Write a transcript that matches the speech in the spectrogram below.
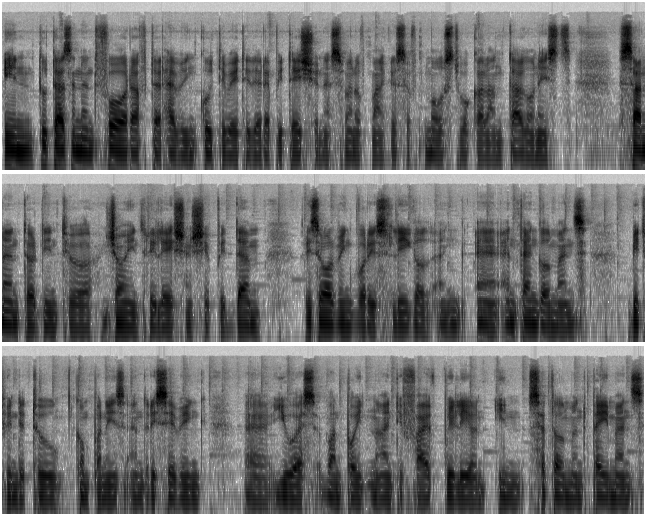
In 2004, after having cultivated a reputation as one of Microsoft's most vocal antagonists, Sun entered into a joint relationship with them, resolving various legal uh, entanglements between the two companies and receiving uh, US 1.95 billion in settlement payments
